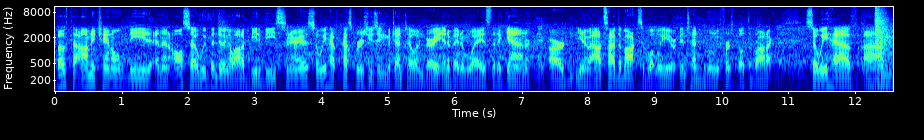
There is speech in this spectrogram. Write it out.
both the omni-channel need and then also we've been doing a lot of B2B scenarios, so we have customers using Magento in very innovative ways that again are you know, outside the box of what we intended when we first built the product. So we have um,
